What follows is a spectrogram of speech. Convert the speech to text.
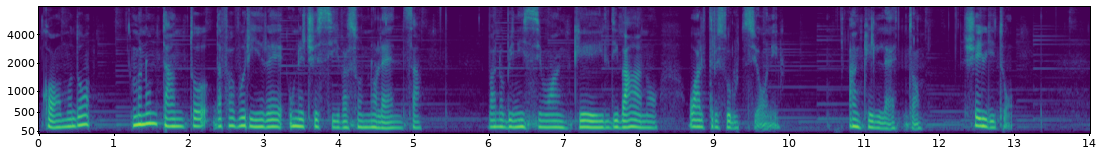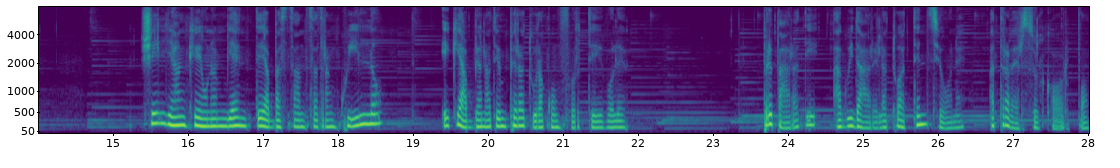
comodo, ma non tanto da favorire un'eccessiva sonnolenza. Vanno benissimo anche il divano o altre soluzioni, anche il letto. Scegli tu. Scegli anche un ambiente abbastanza tranquillo e che abbia una temperatura confortevole. Preparati a guidare la tua attenzione attraverso il corpo.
